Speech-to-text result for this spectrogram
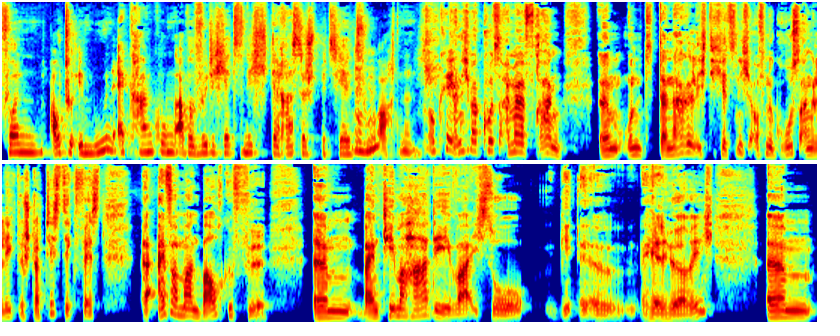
von Autoimmunerkrankungen, aber würde ich jetzt nicht der Rasse speziell mhm. zuordnen. Okay. Kann ich mal kurz einmal fragen? Ähm, und da nagel ich dich jetzt nicht auf eine groß angelegte Statistik fest. Äh, einfach mal ein Bauchgefühl. Ähm, beim Thema HD war ich so äh, hellhörig. Ähm,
